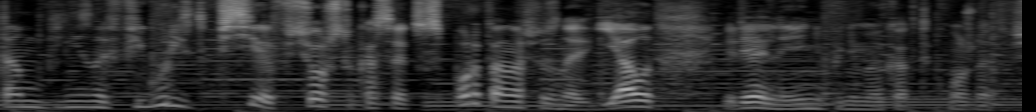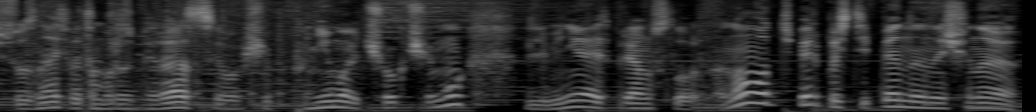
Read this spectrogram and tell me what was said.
там, не знаю, фигуристов, все, все, что касается спорта, она все знает. Я вот реально, я не понимаю, как так можно это все знать, в этом разбираться и вообще понимать, что к чему. Для меня это прям сложно. Ну вот теперь постепенно начинаю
